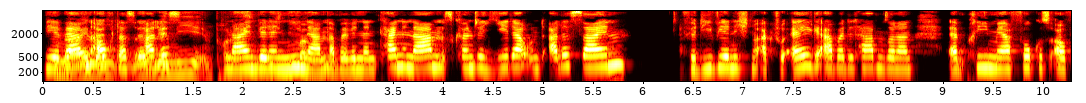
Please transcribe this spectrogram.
Wir Nein, werden auch das alles. Wir Nein, wir nennen nie Namen, aber wir nennen keine Namen. Es könnte jeder und alles sein für die wir nicht nur aktuell gearbeitet haben, sondern äh, primär Fokus auf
